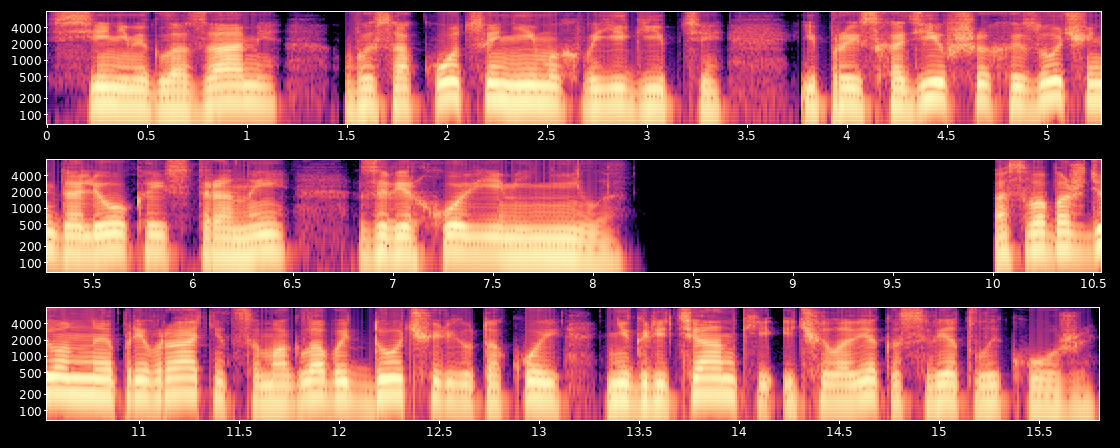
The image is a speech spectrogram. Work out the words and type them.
с синими глазами, высоко ценимых в Египте и происходивших из очень далекой страны за верховьями Нила. Освобожденная привратница могла быть дочерью такой негритянки и человека светлой кожи.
